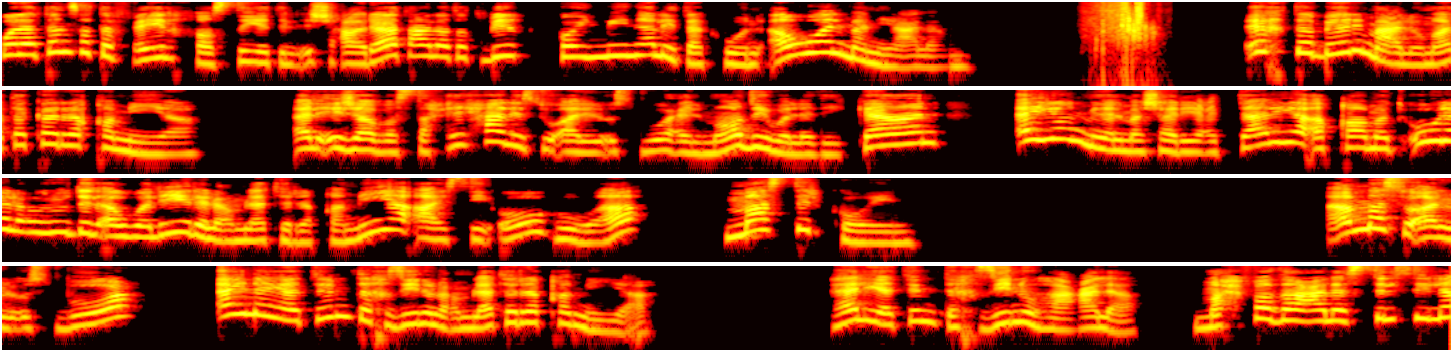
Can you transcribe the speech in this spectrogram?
ولا تنسى تفعيل خاصية الإشعارات على تطبيق كوينمينا لتكون أول من يعلم. اختبر معلوماتك الرقمية. الإجابة الصحيحة لسؤال الأسبوع الماضي والذي كان أي من المشاريع التالية أقامت أولى العروض الأولية للعملات الرقمية ICO هو ماستر كوين أما سؤال الأسبوع أين يتم تخزين العملات الرقمية؟ هل يتم تخزينها على محفظة على السلسلة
